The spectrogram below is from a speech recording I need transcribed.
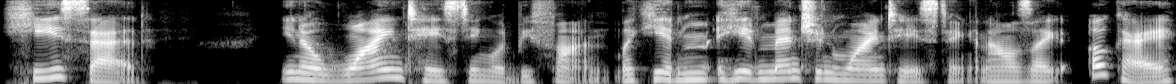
He said, you know, wine tasting would be fun. Like he had he had mentioned wine tasting, and I was like, okay.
